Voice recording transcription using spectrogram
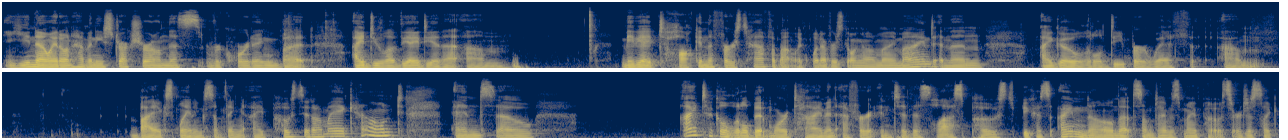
you know, I don't have any structure on this recording, but I do love the idea that um, maybe I talk in the first half about like whatever's going on in my mind, and then I go a little deeper with um, by explaining something I posted on my account. And so I took a little bit more time and effort into this last post because I know that sometimes my posts are just like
